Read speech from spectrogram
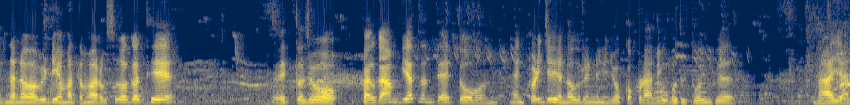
વિડીયોમાં તમારું સ્વાગત છે. તો એ તો જો, કાલ ગામ ગયા હતા ને ત્યાં તો હાંજ પડી જાય, નવરી નહીં જો કપડાં ને એવું બધું ધોયું છે. નાયા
